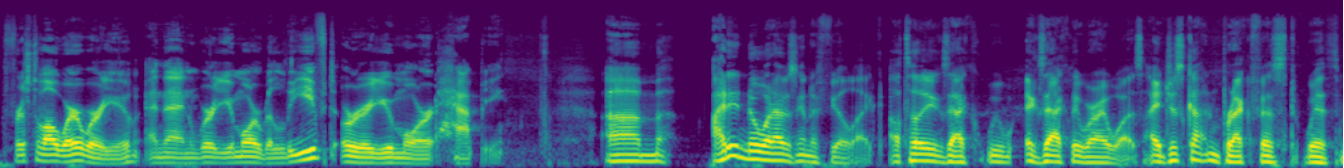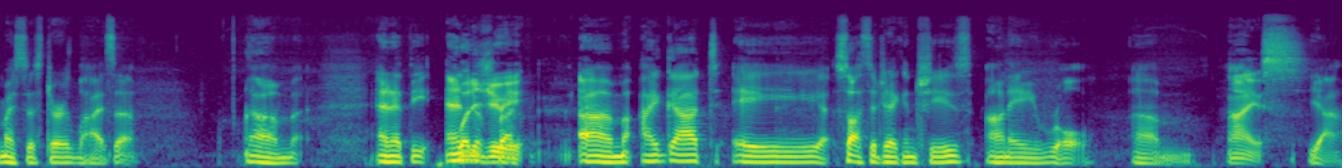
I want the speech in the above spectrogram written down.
first of all, where were you, and then were you more relieved or were you more happy? I didn't know what I was going to feel like. I'll tell you exactly exactly where I was. I had just gotten breakfast with my sister Liza, um, and at the end, What did of you brec- Um, I got a sausage, egg, and cheese on a roll. Um, Nice. Yeah.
